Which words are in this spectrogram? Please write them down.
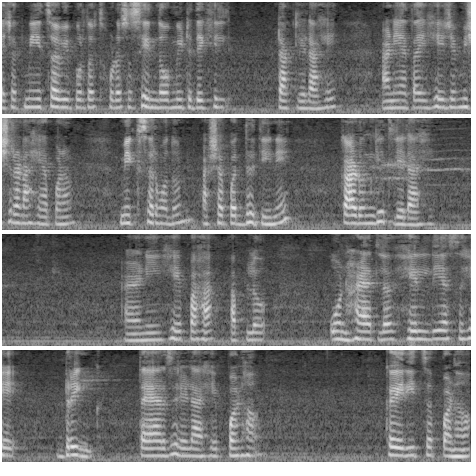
याच्यात मी चवीपुरतं थोडंसं सेंदव मीठ देखील टाकलेलं आहे. आणि आता हे जे मिश्रण आहे आपण मिक्सरमधून अशा पद्धतीने काढून घेतलेलं आहे. आणि हे पहा आपलं उन्हाळ्यातलं हेल्दी असं हे ड्रिंक तयार झालेलं आहे पन्ह कैरीचं पन्ह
